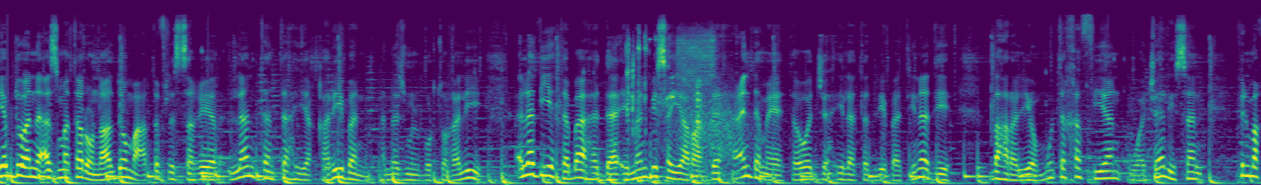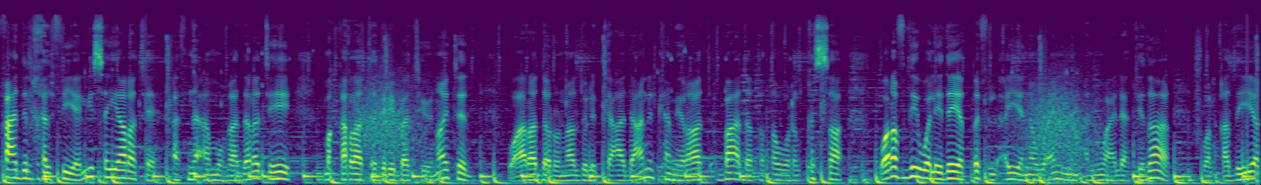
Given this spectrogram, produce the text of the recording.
يبدو أن أزمة رونالدو مع الطفل الصغير لن تنتهي قريبا. النجم البرتغالي الذي يتباهى دائما بسياراته عندما يتوجه إلى تدريبات ناديه ظهر اليوم متخفيا وجالسا في المقاعد الخلفية لسيارته أثناء مغادرته مقر تدريبات يونايتد. وأراد رونالدو الابتعاد عن الكاميرات بعد تطور القصة ورفض والدي الطفل أي نوع من أنواع الاعتذار. والقضية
